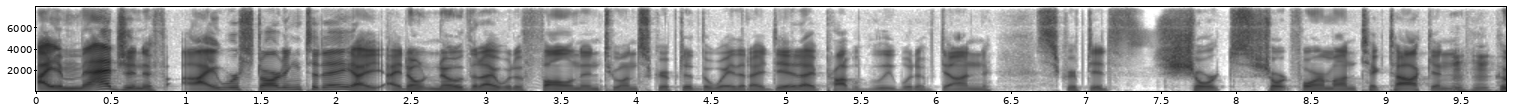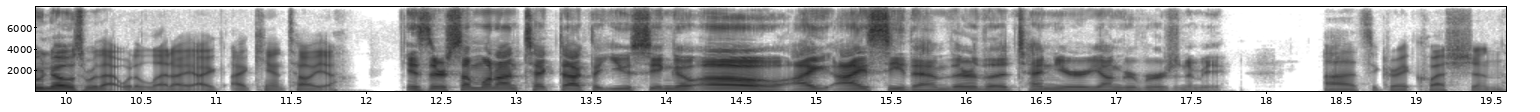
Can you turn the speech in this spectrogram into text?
I imagine if I were starting today, I, I don't know that I would have fallen into unscripted the way that I did. I probably would have done scripted shorts, short form on TikTok, and who knows where that would have led. I, I, I can't tell you. Is there someone on TikTok that you see and go, "Oh, I I see them. They're the ten year younger version of me." Uh, that's a great question.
